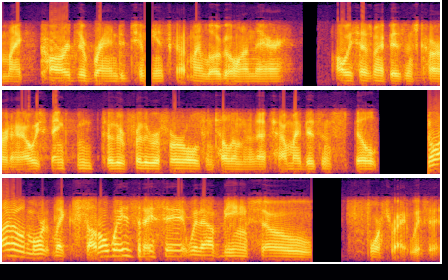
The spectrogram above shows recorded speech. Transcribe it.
My cards are branded to me. It's got my logo on there. Always has my business card. I always thank them for the, for the referrals and tell them that that's how my business is built. A lot of more like subtle ways that I say it without being so forthright with it.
